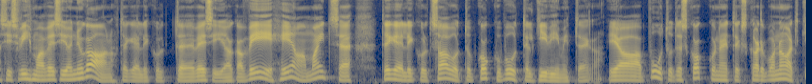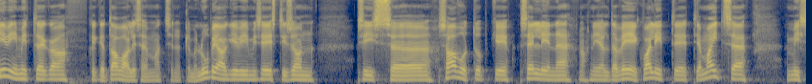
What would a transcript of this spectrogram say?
siis vihmavesi on ju ka noh, tegelikult eh, vesi, aga vee hea maitse tegelikult saavutub kokkupuutel kivimitega. Ja puutudes kokku näiteks karbonaatkivimitega, kõige tavalisemad siin ütleme lubjakivi, mis Eestis on, siis äh, saavutubki selline noh, nii-öelda vee kvaliteet ja maitse, mis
